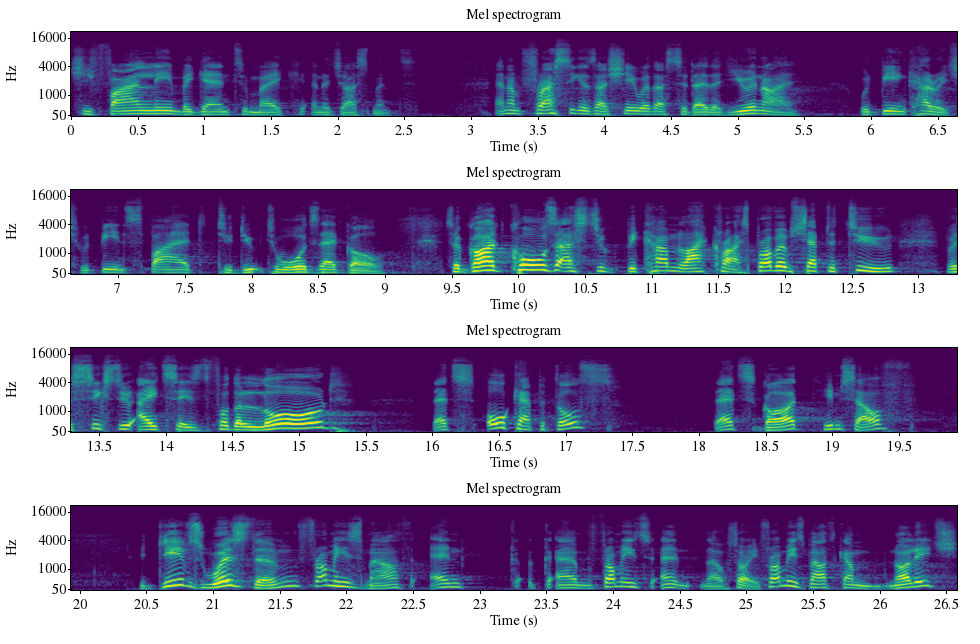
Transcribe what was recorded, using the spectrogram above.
she finally began to make an adjustment. And I'm trusting as I share with us today that you and I would be encouraged, would be inspired to do towards that goal. So God calls us to become like Christ. Proverbs chapter 2, verse 6 to 8 says, For the Lord, that's all capitals, that's God Himself, gives wisdom from His mouth and um, from his uh, no sorry from his mouth come knowledge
